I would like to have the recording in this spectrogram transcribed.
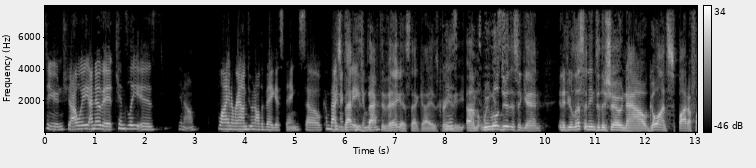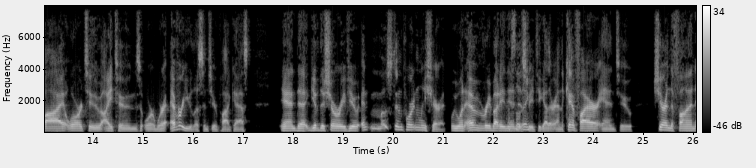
soon, shall we? I know that Kinsley is, you know, flying around doing all the Vegas things. So come back he's next back, week. He's back we'll... to Vegas. That guy is crazy. Um, we Vegas. will do this again. And if you're listening to the show now, go on Spotify or to iTunes or wherever you listen to your podcast and uh, give the show a review. And most importantly, share it. We want everybody in the Absolutely. industry together and the campfire and to share in the fun.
